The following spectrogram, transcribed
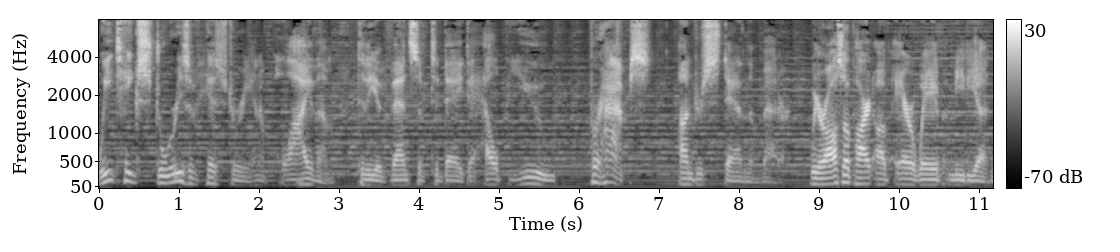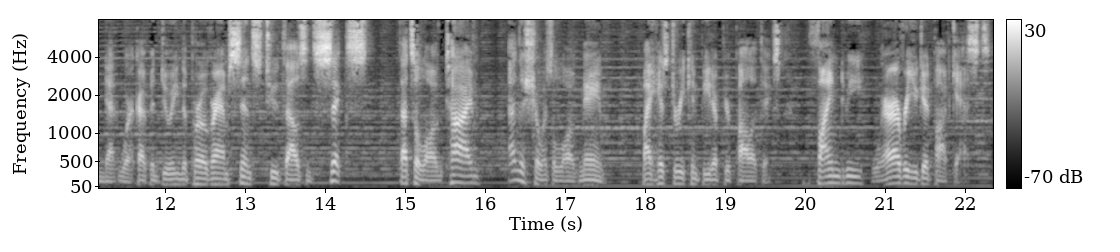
We take stories of history and apply them to the events of today to help you, perhaps, understand them better. We are also part of Airwave Media Network. I've been doing the program since 2006. That's a long time, and the show has a long name. My history can beat up your politics. Find me wherever you get podcasts.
